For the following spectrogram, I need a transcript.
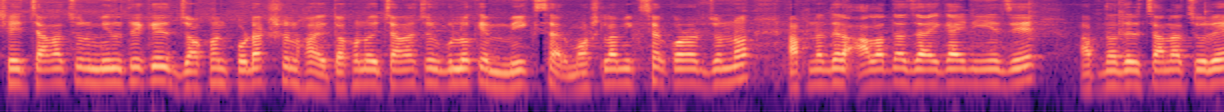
সেই চানাচুর মিল থেকে যখন প্রোডাকশন হয়, তখন ওই চানাচুরগুলোকে মিক্সার মশলা মিক্সার করার জন্য আপনাদের আলাদা জায়গায় নিয়ে যেয়ে আপনাদের চানাচুরে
